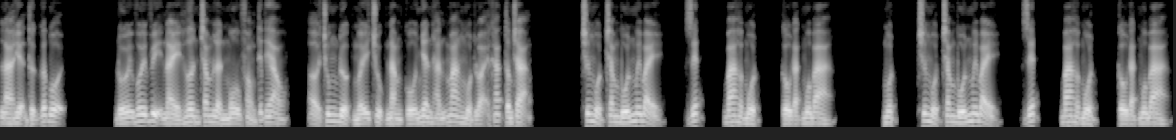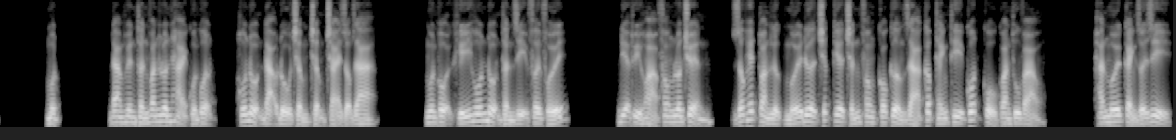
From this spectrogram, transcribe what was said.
là hiện thực gấp bội. Đối với vị này hơn trăm lần mô phỏng tiếp theo, ở chung được mấy chục năm cố nhân hắn mang một loại khác tâm trạng. Chương một trăm bốn mươi bảy z ba hợp một, cầu đặt mua ba. Một, chương một trăm bốn mươi bảy z ba hợp một, cầu đặt mua ba. Một, đàm huyền thần văn luân hải quần quận hỗn độn đạo đồ chầm chậm trải rộng ra. Nguồn cội khí hỗn độn thần dị phơi phới. Địa thủy hỏa phong luân chuyển, dốc hết toàn lực mới đưa trước kia chấn phong có cường giả cấp thánh thi cốt cổ quan thu vào. Hắn mới cảnh giới gì,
